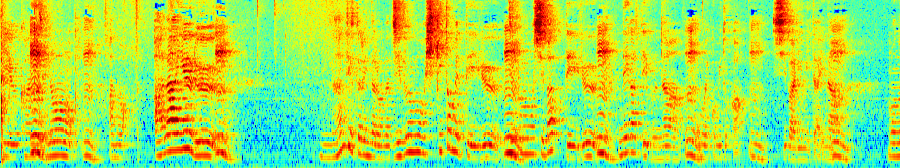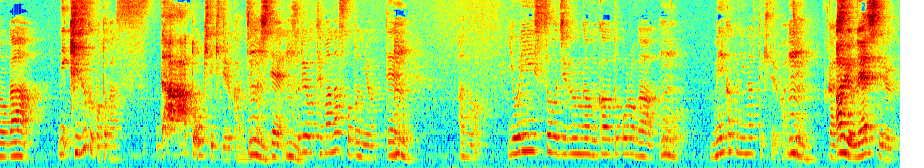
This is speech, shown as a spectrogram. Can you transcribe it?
ていう感じの、ん。うん。あのあらゆる、うん。なんて言ったらいいんだろうな自分を引き止めている、うん。自分を縛っている、うネガティブなうん。思い込みとか、うん。縛りみたいなうん。ものがに気づくことがすダーッと起きてきてる感じがして、うん。うん。それを手放すことによって、うん。あのより一層自分が向かうところがこう、明確になってきてる感じがし,、あるよね。してる。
